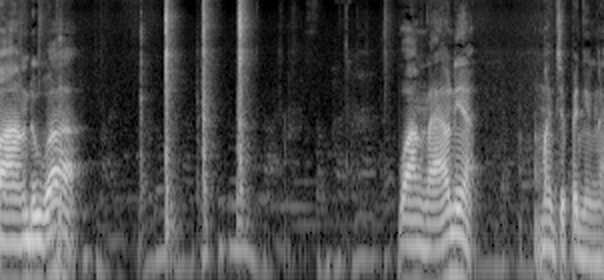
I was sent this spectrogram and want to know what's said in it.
วางดูว่า วางแล้วเนี่ย มันจะเป็นยังไง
